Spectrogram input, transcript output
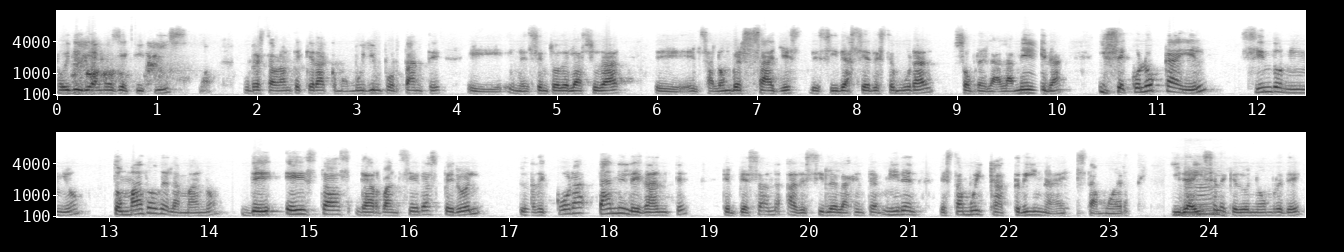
hoy diríamos de Tipis, un restaurante que era como muy importante eh, en el centro de la ciudad, el Salón Versalles, decide hacer este mural sobre la Alameda y se coloca él, siendo niño, tomado de la mano de estas garbanceras, pero él la decora tan elegante que empiezan a decirle a la gente, miren, está muy Catrina esta muerte. Y de ahí se le quedó el nombre de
